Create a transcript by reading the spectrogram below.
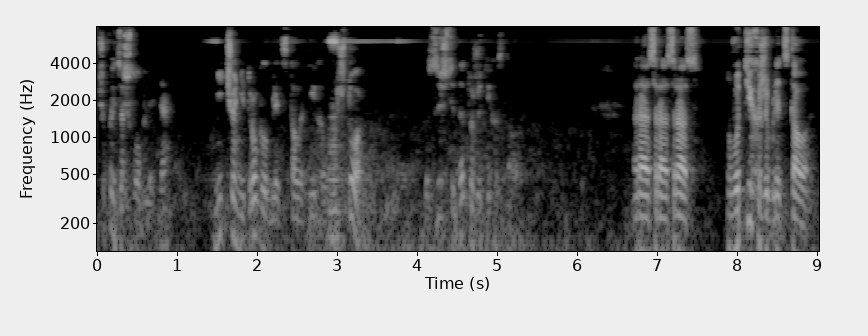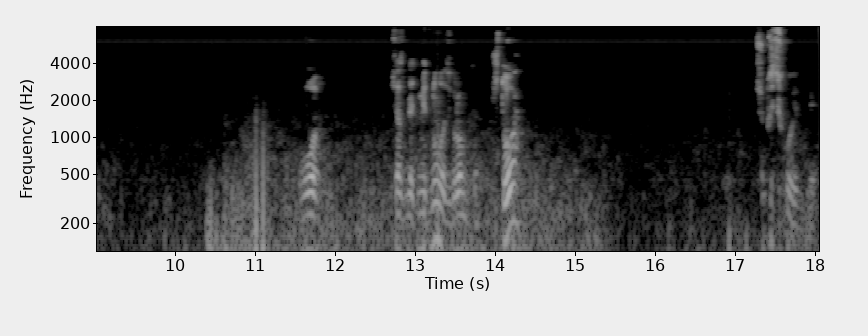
Что произошло, блядь, да? Ничего не трогал, блядь, стало тихо. Вот что? Вы слышите, да, тоже тихо стало? Раз, раз, раз. Ну вот тихо же, блядь, стало. О. Сейчас, блядь, метнулось громко. Что? Что происходит, блядь?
